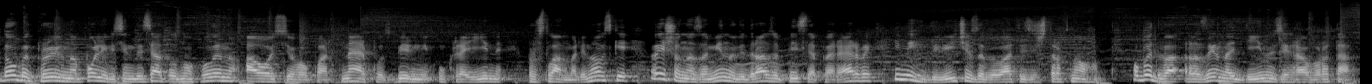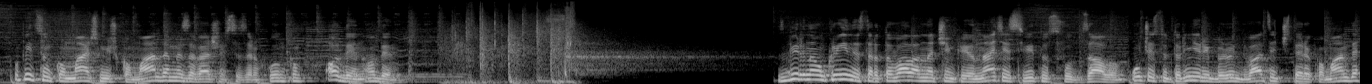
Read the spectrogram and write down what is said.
Довбик провів на полі 81 хвилину, а ось його партнер по збірній України Руслан Маліновський вийшов на заміну відразу після перерви і міг двічі забивати зі штрафного. Обидва рази надійно зіграв воротар. У підсумку матч між командами завершився з рахунком 1-1. Збірна України стартувала на чемпіонаті світу з футзалу. Участь у турнірі беруть 24 команди,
